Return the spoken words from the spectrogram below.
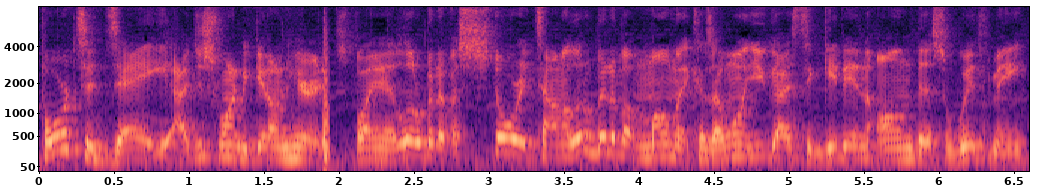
for today, I just wanted to get on here and explain a little bit of a story time, a little bit of a moment because I want you guys to get in on this with me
